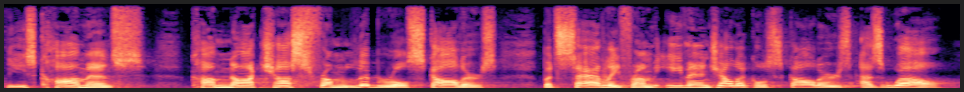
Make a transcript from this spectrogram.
These comments come not just from liberal scholars, but sadly from evangelical scholars as well.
